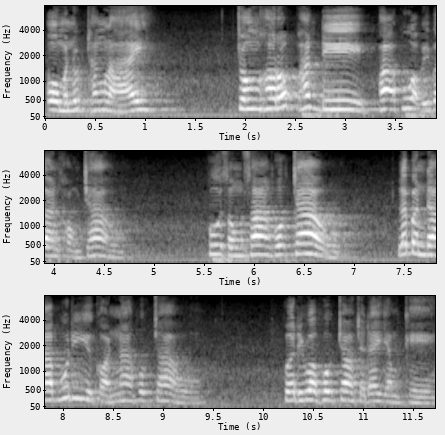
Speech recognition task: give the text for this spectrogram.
โอ้มนุษย์ทั้งหลาย จงเคารพพักดีพระผู้อภิบาลของเจ้า ผู้ทรงสร้างพวกเจ้า และบรรดาผู้ที่อยู่ก่อนหน้าพวกเจ้า เพื่อที่ว่าพวกเจ้าจะได้ยำเกรง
